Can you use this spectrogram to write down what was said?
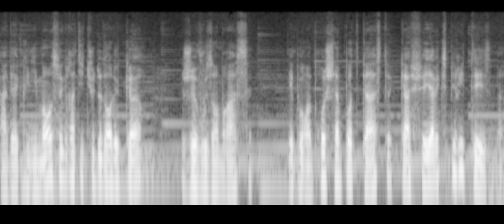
Avec une immense gratitude dans le cœur, je vous embrasse et pour un prochain podcast Café avec Spiritisme.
